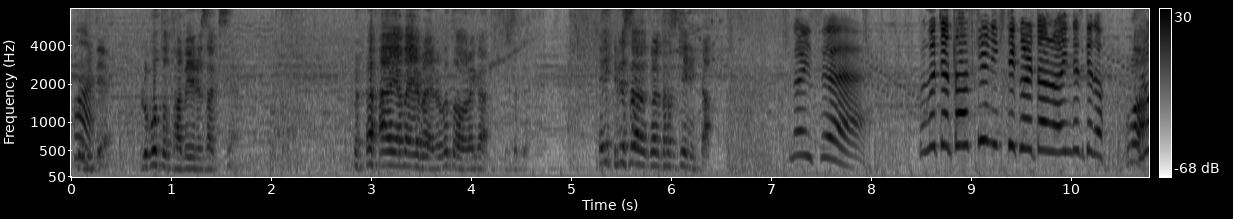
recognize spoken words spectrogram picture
これはい見て。ロボット食べる作戦。やばいやばい、ロボット俺が。え、ヒデさん、これ助けに行った？ナイスうなちゃん助けに来てくれたらいいんですけどロボットボムがわ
